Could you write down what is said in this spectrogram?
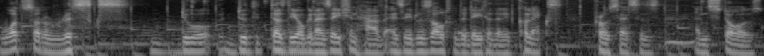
what sort of risks do, do the, does the organization have as a result of the data that it collects, processes, mm -hmm. and stores,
